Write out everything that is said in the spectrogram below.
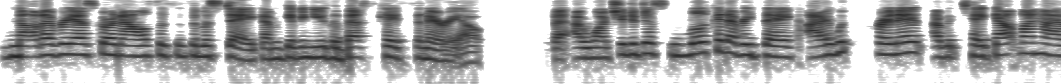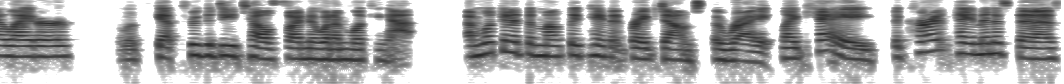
Not every escrow analysis is a mistake. I'm giving you the best case scenario, but I want you to just look at everything. I would print it. I would take out my highlighter. Let's get through the details so I know what I'm looking at. I'm looking at the monthly payment breakdown to the right. Like, hey, the current payment is this,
